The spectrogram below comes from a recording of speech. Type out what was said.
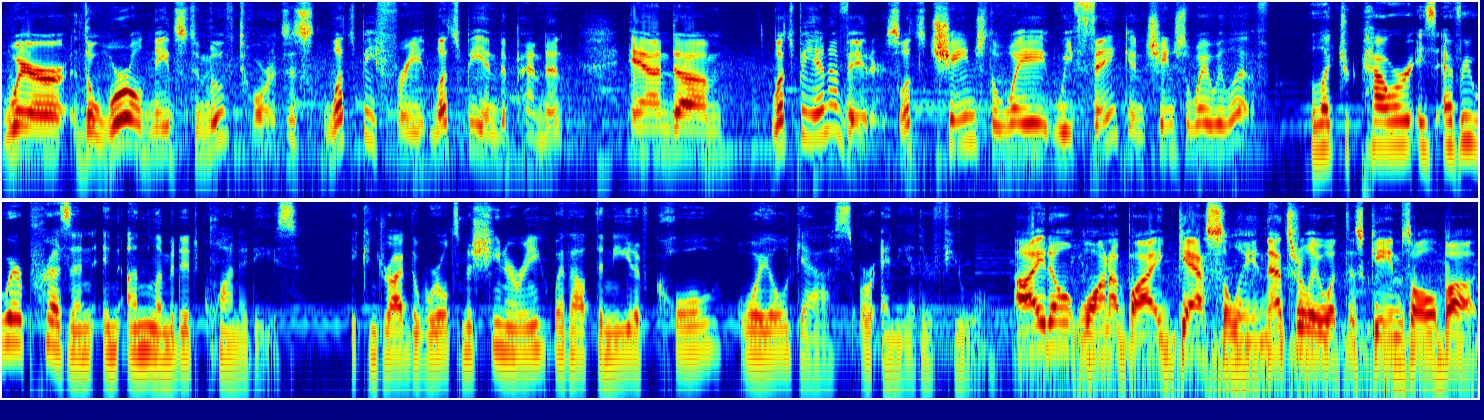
where the world needs to move towards. Is let's be free, let's be independent, and um, let's be innovators. Let's change the way we think and change the way we live. Electric power is everywhere present in unlimited quantities. It can drive the world's machinery without the need of coal, oil, gas, or any other fuel. I don't want to buy gasoline. That's really what this game's all about.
